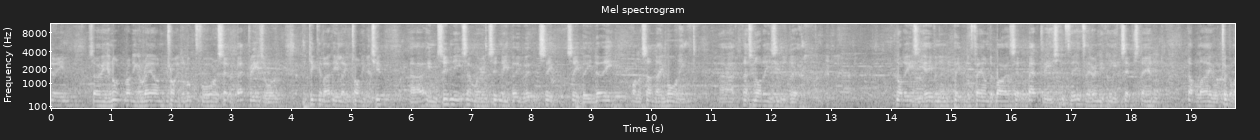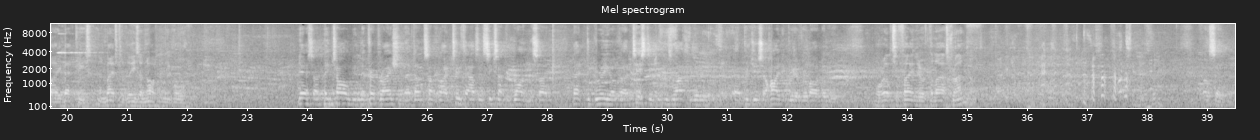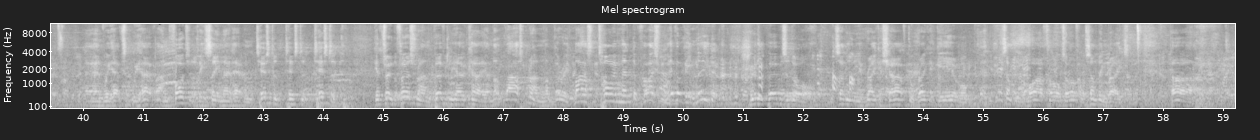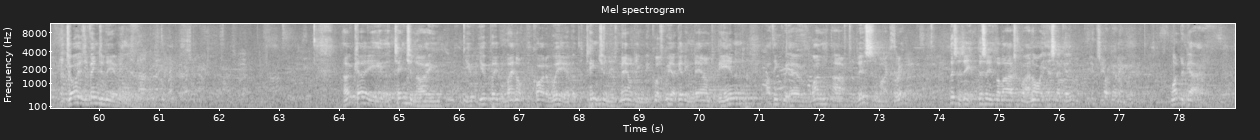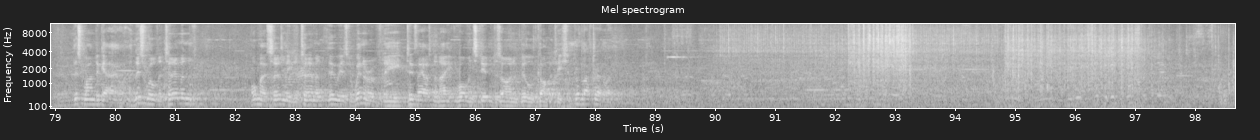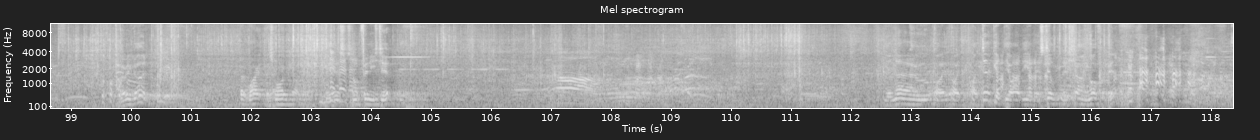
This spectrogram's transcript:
machine, so you're not running around trying to look for a set of batteries or a particular electronic chip uh, in Sydney, somewhere in Sydney BB, CBD on a Sunday morning. Uh, that's not easy to do. Not easy even if people have found to buy a set of batteries if they're, if they're anything except standard AA or AAA batteries, and most of these are not anymore. Yes, I've been told in their preparation they've done something like 2,600 runs, so that degree of uh, testing is likely to uh, produce a high degree of reliability. Or else a failure at the last run. Well said. And we have, we have unfortunately seen that happen. Tested, tested, tested. Get through the first run perfectly okay, and the last run, the very last time that device will ever be needed for any purpose at all. And suddenly you break a shaft or break a gear or something, the wire falls off or something breaks. Ah, the joys of engineering. Okay, the tension, I, you, you, people may not be quite aware, but the tension is mounting because we are getting down to the end. I think we have one after this, am I correct? This is it, this is the last one. Oh yes, okay. One to go. This one to go. And this will determine, almost certainly determine, who is the winner of the 2008 Warman Student Design and Build competition. Good luck to Adelaide. Very good. But wait, there's more to come. Yes, it's not finished yet. You know, I, I, I do get the idea they're still they're showing off a bit.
